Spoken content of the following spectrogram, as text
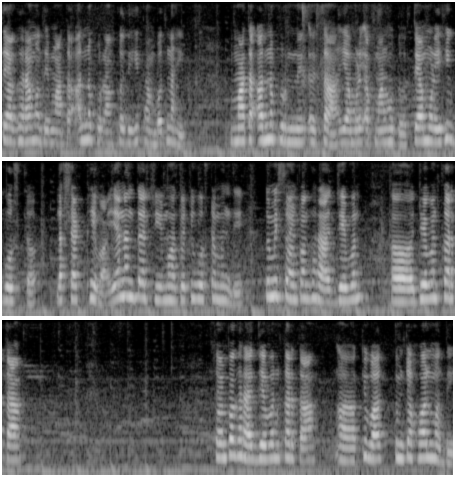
त्या घरामध्ये माता अन्नपूर्णा कधीही थांबत नाही. माता अन्नपूर्णेचा यामुळे अपमान होतो. त्यामुळे ही गोष्ट लक्षात ठेवा. यानंतरची महत्त्वाची गोष्ट म्हणजे तुम्ही स्वयंपाकघरात जेवण जेवण करता स्वयंपाकघरात जेवण करता किंवा तुमच्या हॉलमध्ये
